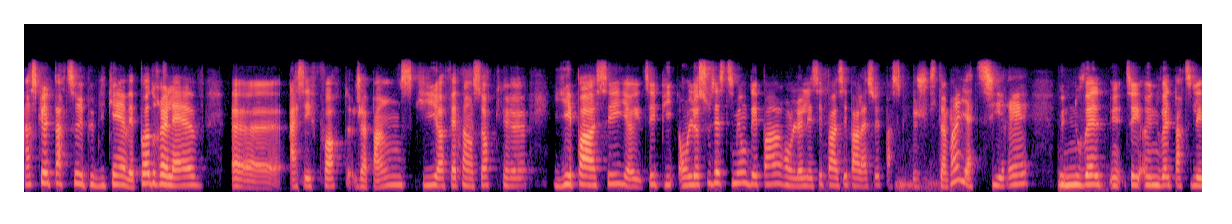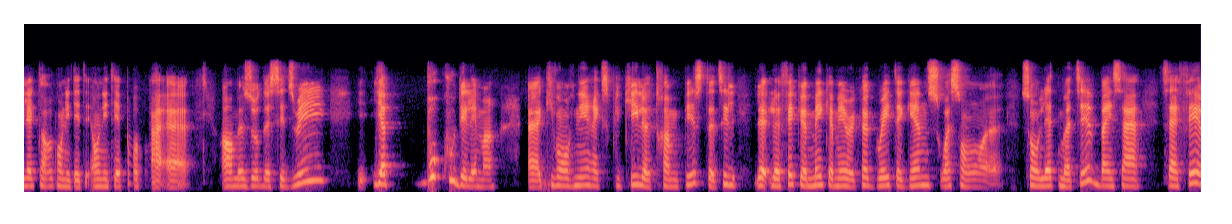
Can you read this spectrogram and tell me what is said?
parce que le Parti républicain n'avait pas de relève assez forte, je pense, qui a fait en sorte que il est passé, puis on l'a sous-estimé au départ, on l'a laissé passer par la suite parce que justement, il attirait une nouvelle, une nouvelle partie de l'électorat qu'on n'était on n'était pas euh, en mesure de séduire. Il y a beaucoup d'éléments euh, qui vont venir expliquer le Trumpiste. Le, le, fait que Make America Great Again soit son, euh, leitmotiv, ben ça, ça, fait,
